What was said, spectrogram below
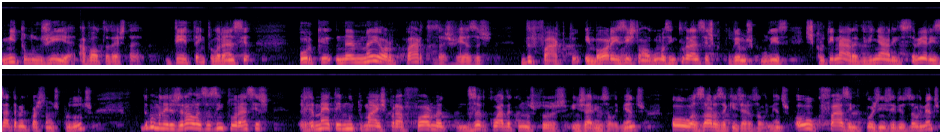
mitologia à volta desta dita intolerância, porque na maior parte das vezes, de facto, embora existam algumas intolerâncias que podemos, como disse, escrutinar, adivinhar e saber exatamente quais são os produtos, de uma maneira geral, essas intolerâncias remetem muito mais para a forma desadequada como as pessoas ingerem os alimentos, ou as horas a que ingerem os alimentos, ou o que fazem depois de ingerir os alimentos,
